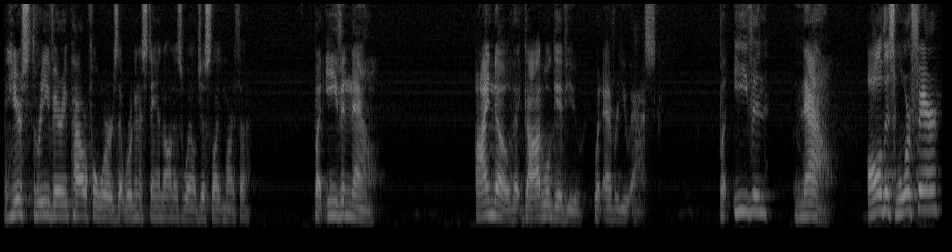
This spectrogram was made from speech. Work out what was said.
And here's three very powerful words that we're going to stand on as well, just like Martha. But even now, I know that God will give you whatever you ask. But even now, all this warfare,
